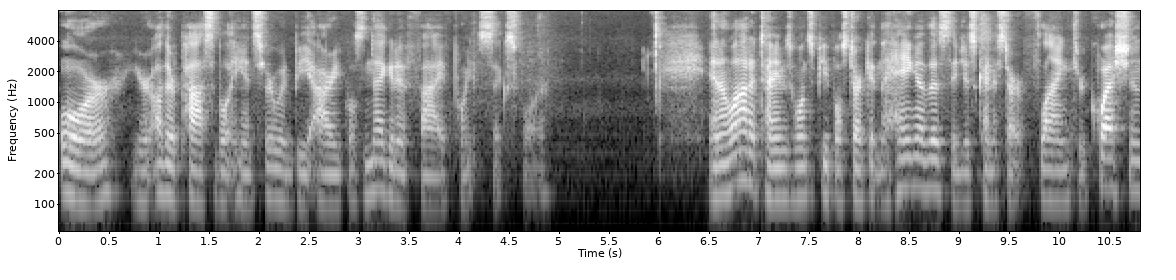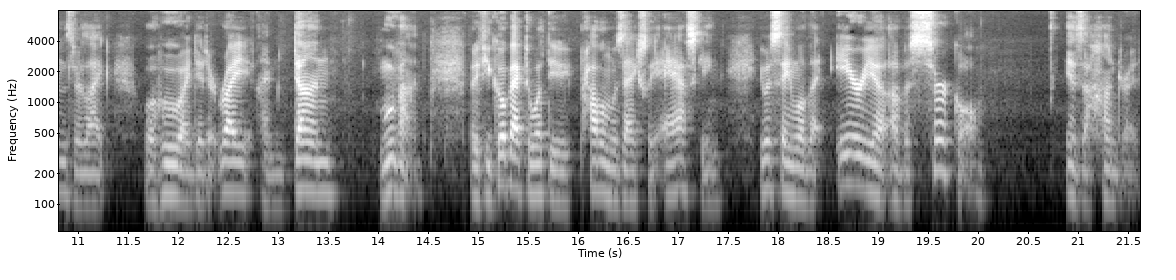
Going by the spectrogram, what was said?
or your other possible answer would be r equals negative 5.64. And a lot of times, once people start getting the hang of this, they just kind of start flying through questions. They're like, well, who, I did it right, I'm done, move on. But if you go back to what the problem was actually asking, it was saying, well, the area of a circle is 100.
